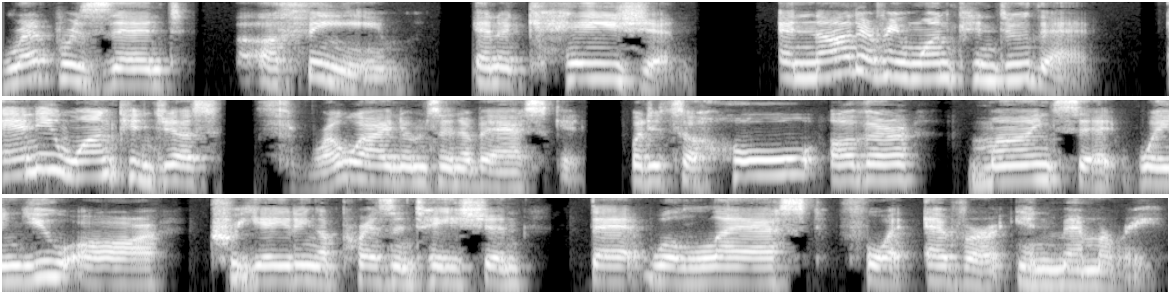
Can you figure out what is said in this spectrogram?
represent a theme, an occasion, and not everyone can do that. Anyone can just throw items in a basket, but it's a whole other mindset when you are creating a presentation that will last forever in memory.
